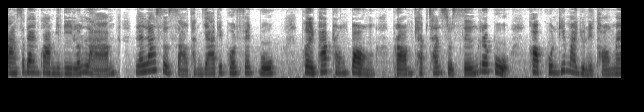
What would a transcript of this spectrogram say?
ต่างแสดงความยินดีล้นหลาม และล่าสุดสาวธัญญาที่โพสต์เฟซบุ๊กเผยภาพท้องป่อง พร้อมแคปชั่นสุดซึ้งระบุ ขอบคุณที่มาอยู่ในท้องแม่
